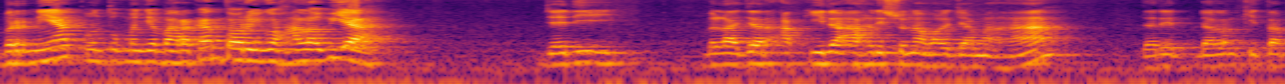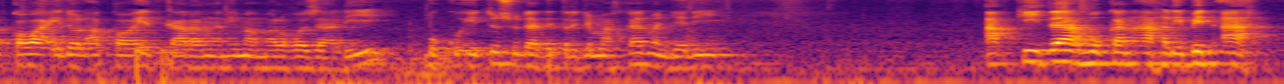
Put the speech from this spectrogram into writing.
berniat untuk menyebarkan Toriqoh Halawiyah. Jadi belajar akidah ahli sunnah wal jamaah dari dalam kitab Qawaidul Aqaid karangan Imam Al Ghazali. Buku itu sudah diterjemahkan menjadi akidah bukan ahli bid'ah.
